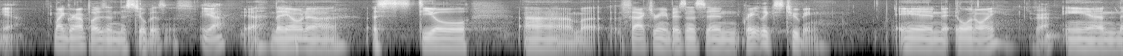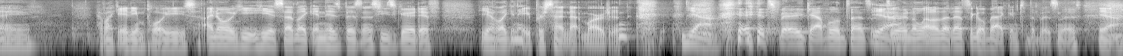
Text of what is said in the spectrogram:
yeah, My grandpa is in the steel business. yeah, Yeah, they own a, a steel um, uh, factory and business in Great Lakes Tubing in Illinois. Okay. And they have like 80 employees. I know he, he has said like in his business, he's good if you have like an 8% net margin. yeah, it's very capital intensive Yeah. too. And a lot of that has to go back into the business. Yeah.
